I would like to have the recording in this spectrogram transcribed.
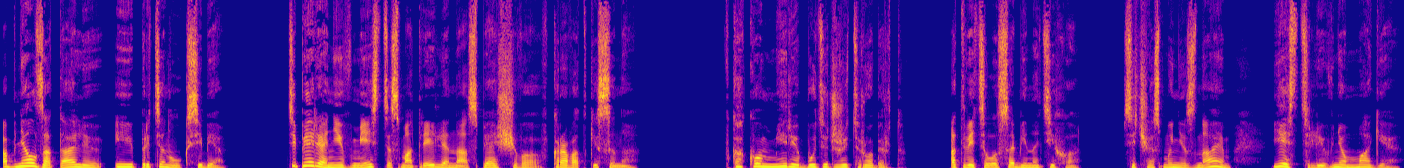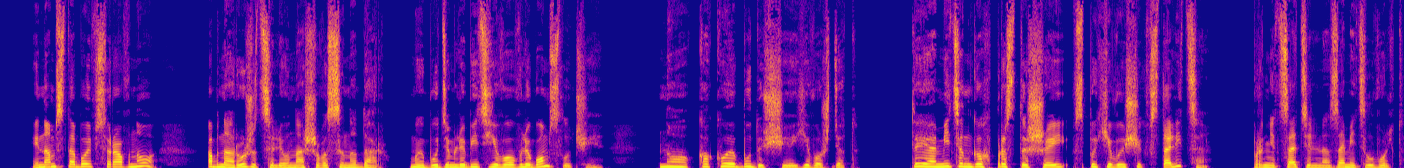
обнял за талию и притянул к себе. Теперь они вместе смотрели на спящего в кроватке сына. «В каком мире будет жить Роберт?» — ответила Сабина тихо. «Сейчас мы не знаем, есть ли в нем магия. И нам с тобой все равно, обнаружится ли у нашего сына дар. Мы будем любить его в любом случае. Но какое будущее его ждет? Ты о митингах простышей, вспыхивающих в столице? Проницательно заметил Вольт.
